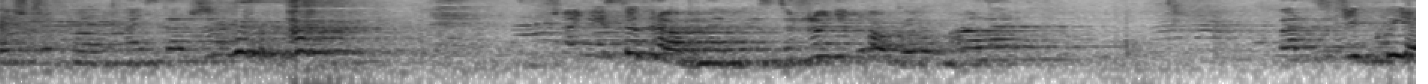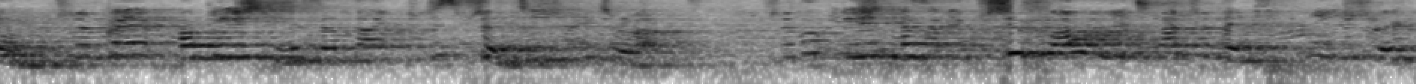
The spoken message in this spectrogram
Ojca jeszcze nie, najstarsza grupa. Zrzeszenie jest ogromne, więc dużo nie powiem, ale bardzo dziękujemy, że my mogliśmy zatańczyć sprzed 10 lat. Że mogliśmy sobie przypomnieć naszych najpiękniejszych.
